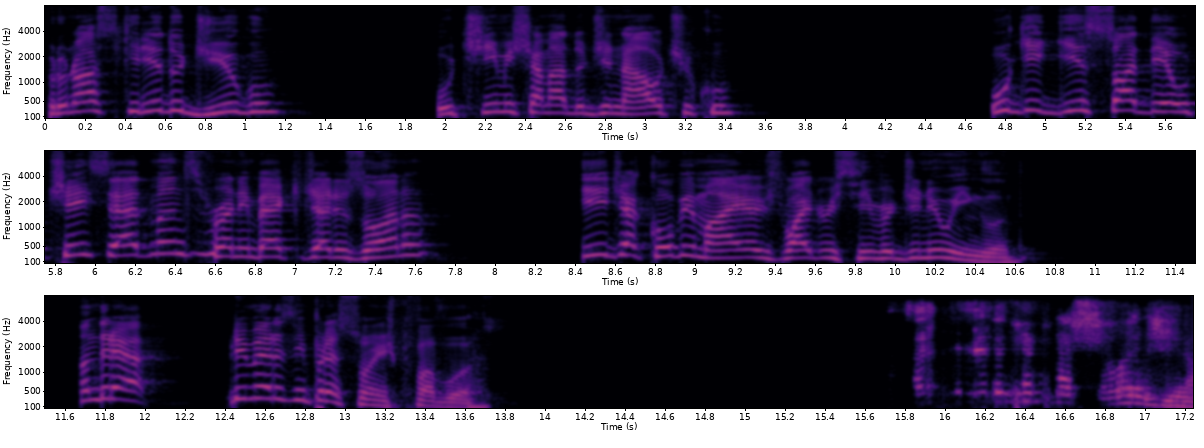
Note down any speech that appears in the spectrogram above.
Pro nosso querido Digo, o time chamado de Náutico, o Guigui só deu Chase Edmonds, running back de Arizona, e Jacoby Myers, wide receiver de New England. André, primeiras impressões, por favor. As primeiras impressões, já.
